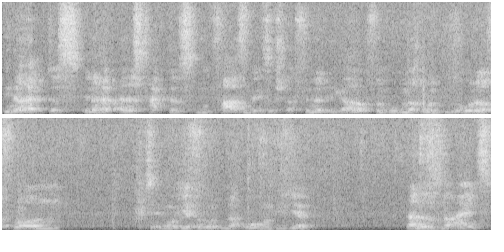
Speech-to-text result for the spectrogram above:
innerhalb, des, innerhalb eines Taktes ein Phasenwechsel stattfindet, egal ob von oben nach unten oder von, irgendwo hier von unten nach oben, wie hier, dann ist es eine 1.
